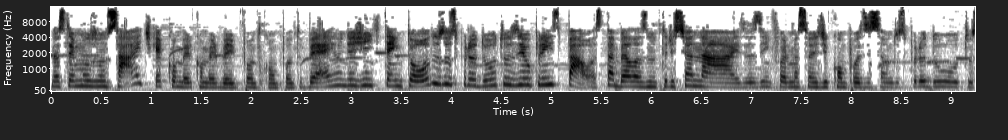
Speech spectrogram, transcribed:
Nós temos um site que é comercomerbaby.com.br, onde a gente tem todos os produtos e o principal, as tabelas nutricionais, as informações de composição dos produtos,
